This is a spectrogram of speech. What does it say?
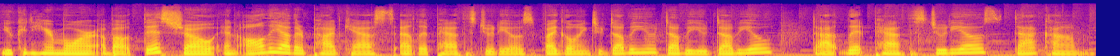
You can hear more about this show and all the other podcasts at Lit Path Studios by going to www.litpathstudios.com.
